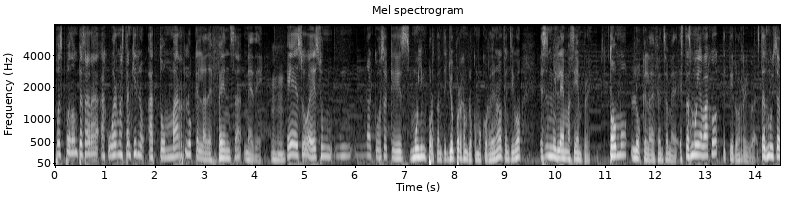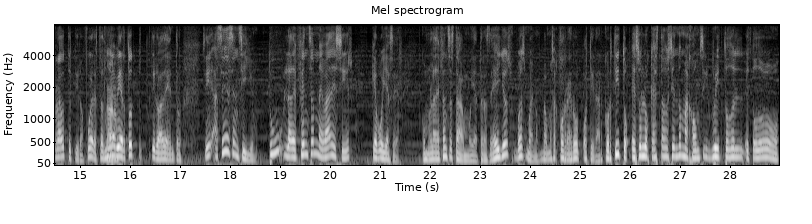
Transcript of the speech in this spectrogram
Pues puedo empezar a, a jugar más tranquilo, a tomar lo que la defensa me dé. Eso es un- un- una cosa que es muy importante. Yo, por ejemplo, como coordinador ofensivo, ese es mi lema siempre. Tomo lo que la defensa me dé. Estás muy abajo, te tiro arriba. Estás muy cerrado, te tiro afuera. Estás muy abierto, te tiro adentro. ¿Sí? Así de sencillo. Tú, la defensa me va a decir qué voy a hacer. Como la defensa estaba muy atrás de ellos, pues bueno, vamos a correr o, o tirar cortito. Eso es lo que ha estado haciendo Mahomes y Reed todo, el- eh, todo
